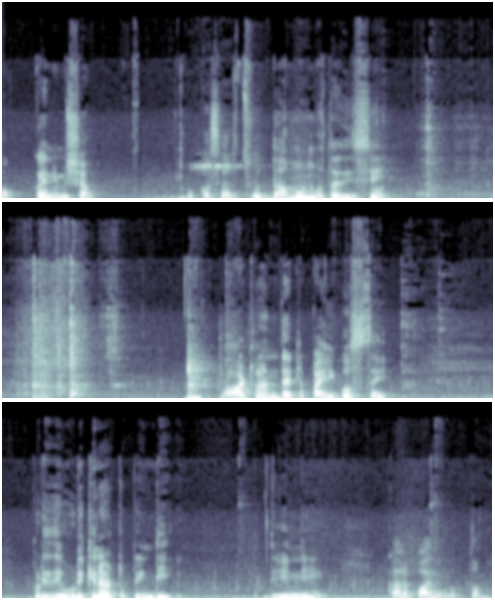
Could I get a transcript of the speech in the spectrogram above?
ఒక్క నిమిషం. ఒక్కసారి చూద్దాము మూత తీసి. వాటర్ అంతా ఇట్లా పైకి వస్తాయి. ఇప్పుడు ఇది ఉడికినట్టు పిండి. దీన్ని కలపాలి మొత్తం.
